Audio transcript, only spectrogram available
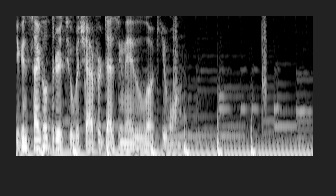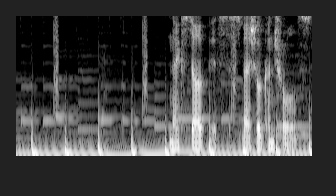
You can cycle through to whichever designated look you want. Next up, it's the special controls.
